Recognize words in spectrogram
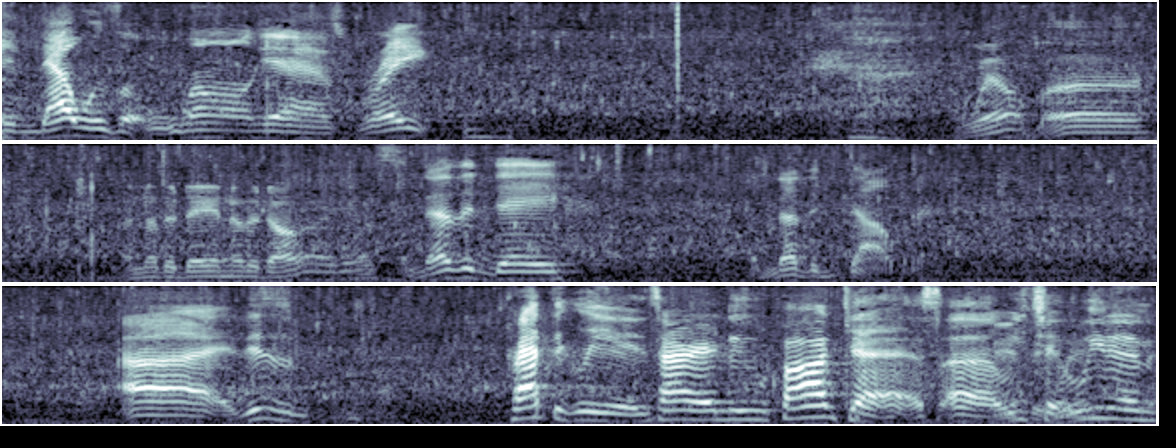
And that was a long ass break. Well, uh, another day, another dollar, I guess. Another day, another dollar. Uh, this is practically an entire new podcast. Uh, we ch- we done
